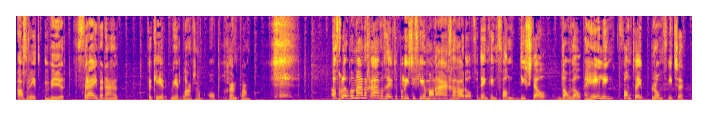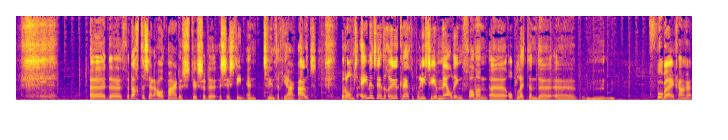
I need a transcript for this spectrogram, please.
afrit weer vrij... waarna het verkeer weer langzaam op gang kwam. Afgelopen maandagavond heeft de politie vier mannen aangehouden... op verdenking van diefstal dan wel heling van twee bromfietsen. Uh, de verdachten zijn Alkmaarders tussen de 16 en 20 jaar oud. Rond 21 uur kreeg de politie een melding van een uh, oplettende uh, voorbijganger...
